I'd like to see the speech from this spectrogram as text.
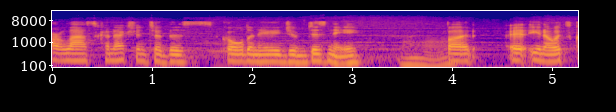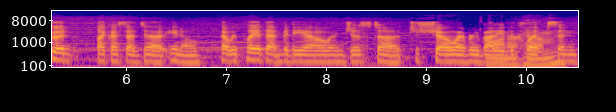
our last connection to this golden age of Disney. But, it, you know, it's good, like I said, to, you know, that we played that video and just uh, to show everybody Honor the clips. him. And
